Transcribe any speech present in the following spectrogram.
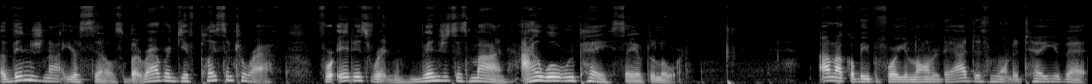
avenge not yourselves, but rather give place unto wrath, for it is written, Vengeance is mine, I will repay, saith the Lord. I'm not going to be before you long today. I just want to tell you that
